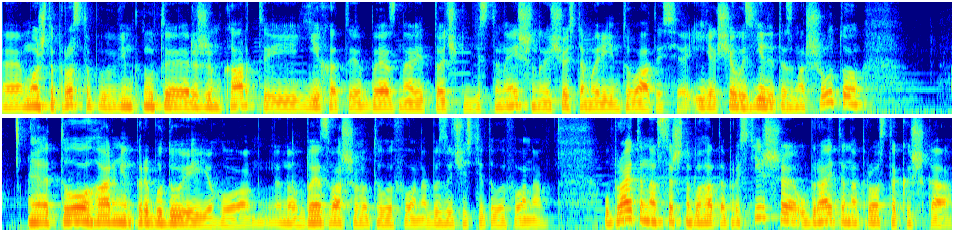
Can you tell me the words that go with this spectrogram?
Е, Можете просто ввімкнути режим карти і їхати без навіть точки destination і щось там орієнтуватися. І якщо ви з'їдете з маршруту, е, то Garmin перебудує його ну, без вашого телефона, без участі телефона. У Брайтона все ж набагато простіше. У Брайтона просто кишка.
